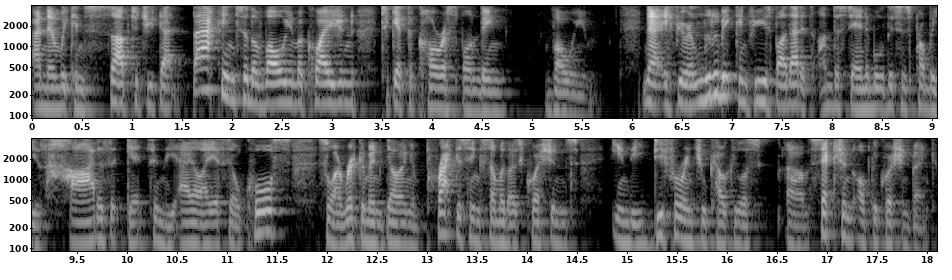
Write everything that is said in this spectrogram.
and then we can substitute that back into the volume equation to get the corresponding volume. Now, if you're a little bit confused by that, it's understandable. This is probably as hard as it gets in the AISL course, so I recommend going and practicing some of those questions in the differential calculus um, section of the question bank.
